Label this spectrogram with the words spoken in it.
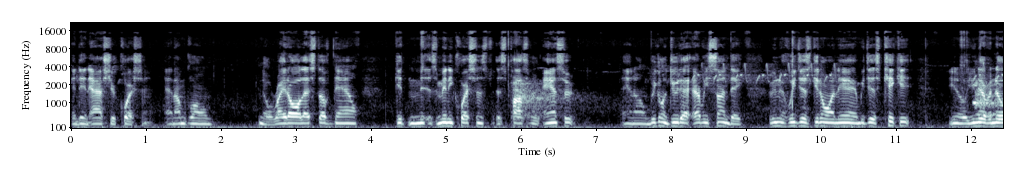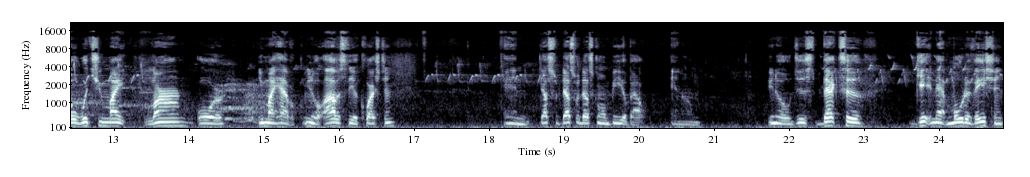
and then ask your question. And I'm going to, you know, write all that stuff down, get as many questions as possible answered and um, we're gonna do that every Sunday. Even if we just get on there and we just kick it, you know, you never know what you might learn or you might have, you know, obviously a question. And that's what that's what that's gonna be about. And um, you know, just back to getting that motivation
